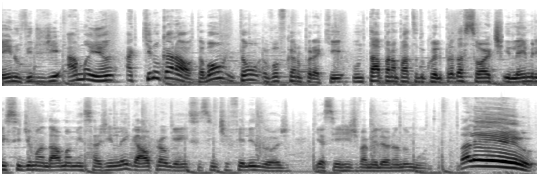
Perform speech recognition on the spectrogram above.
também no vídeo de amanhã aqui no canal, tá bom? Então eu vou ficando por aqui. Um tapa na pata do coelho pra dar sorte, e lembrem-se de mandar uma mensagem legal pra alguém se sentir feliz hoje. E assim a gente vai melhorando o mundo. Valeu!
